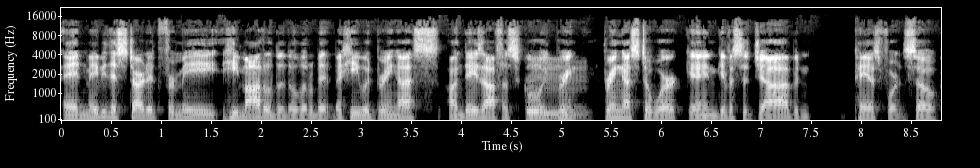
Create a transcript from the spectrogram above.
and maybe this started for me. He modeled it a little bit, but he would bring us on days off of school. Mm. He'd bring hmm. bring us to work and give us a job and pay us for it. So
